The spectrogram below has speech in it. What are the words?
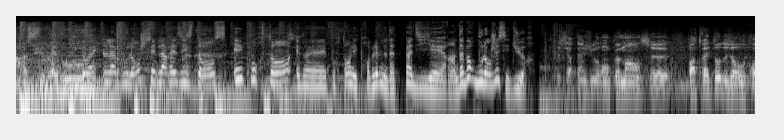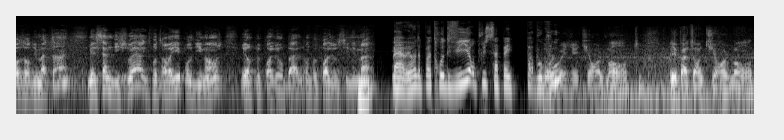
rassurez-vous. Ouais, la boulange, c'est de la résistance. Et pourtant, eh ben, pourtant, les problèmes ne datent pas d'hier. hein. D'abord, boulanger, c'est dur. Certains jours, on commence euh, pas très tôt, 2h ou 3h du matin, mais le samedi soir, il faut travailler pour le dimanche, et on ne peut pas aller au bal, on ne peut pas aller au cinéma. Bah oui, on n'a pas trop de vie. En plus, ça paye pas beaucoup. loyer qui augmente, les patentes qui augmentent,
